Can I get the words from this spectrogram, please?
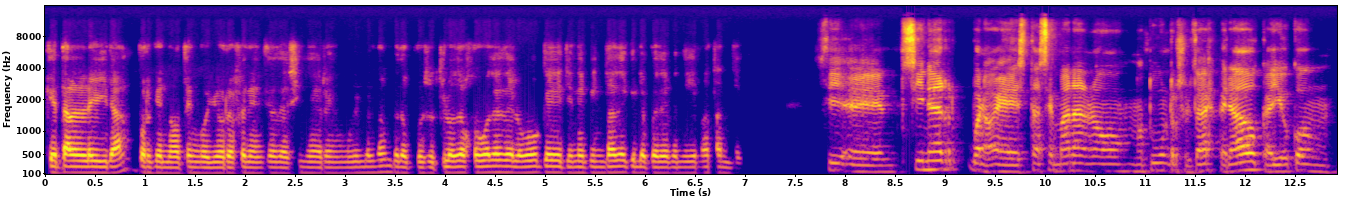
qué tal le irá, porque no tengo yo referencias de Sinner en Wimbledon, pero pues su estilo de juego desde luego que tiene pinta de que le puede venir bastante. Sí, eh, Sinner, bueno, esta semana no, no, tuvo un resultado esperado, cayó con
